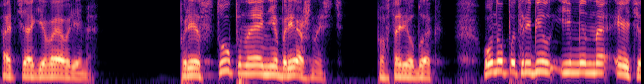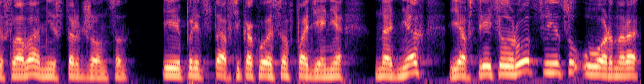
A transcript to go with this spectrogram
оттягивая время. «Преступная небрежность», — повторил Блэк. Он употребил именно эти слова, мистер Джонсон. И представьте, какое совпадение. На днях я встретил родственницу Уорнера,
